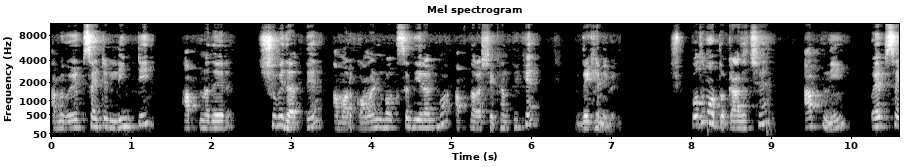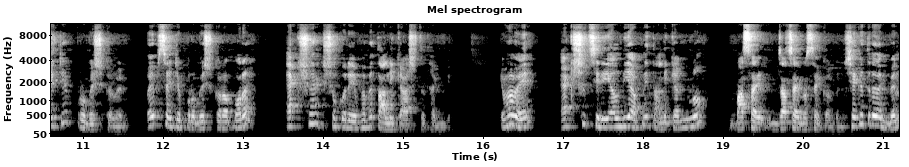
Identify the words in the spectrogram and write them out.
আমি ওয়েবসাইটের লিঙ্কটি আপনাদের সুবিধার্থে আমার কমেন্ট বক্সে দিয়ে রাখব। আপনারা সেখান থেকে দেখে নেবেন। প্রথমত কাজ হচ্ছে আপনি ওয়েবসাইটে প্রবেশ করবেন। ওয়েবসাইটে প্রবেশ করার পরে একশো একশো করে এভাবে তালিকা আসতে থাকবে। এভাবে একশো সিরিয়াল দিয়ে আপনি তালিকাগুলো বাছাই যাচাই বাছাই করবেন। সেক্ষেত্রে দেখবেন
